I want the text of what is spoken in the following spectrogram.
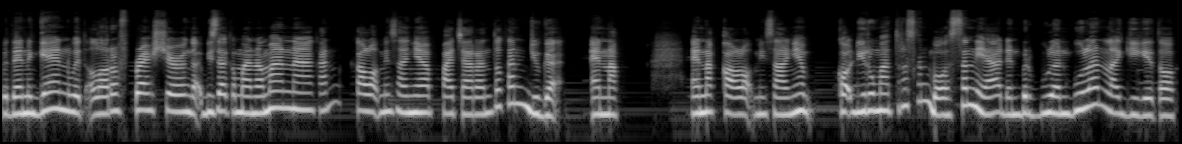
But then again with a lot of pressure nggak bisa ke mana-mana kan kalau misalnya pacaran tuh kan juga enak enak kalau misalnya kok di rumah terus kan bosen ya dan berbulan-bulan lagi gitu.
